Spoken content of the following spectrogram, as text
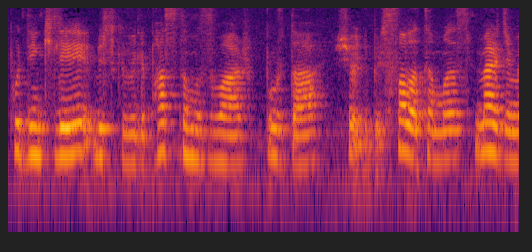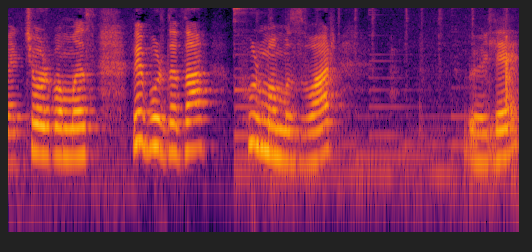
pudingli bisküvili pastamız var. Burada şöyle bir salatamız, mercimek çorbamız ve burada da hurmamız var. Böyle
